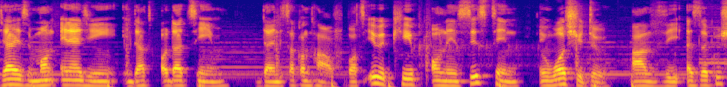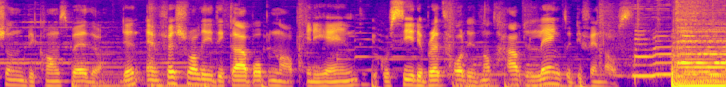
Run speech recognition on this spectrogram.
there is more energy in that other team than the second half. But if you keep on insisting in what you do and the execution becomes better, then eventually the gap open up. In the end, you could see the Brentford did not have the length to defend us.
